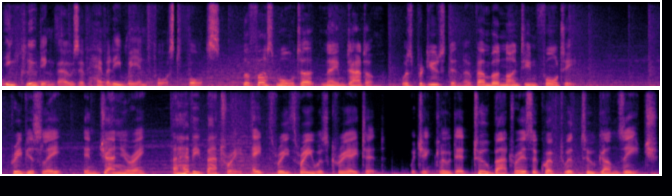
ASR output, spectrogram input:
including those of heavily reinforced forts. The first mortar, named Adam, was produced in November 1940. Previously, in January, a heavy battery 833 was created, which included two batteries equipped with two guns each.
